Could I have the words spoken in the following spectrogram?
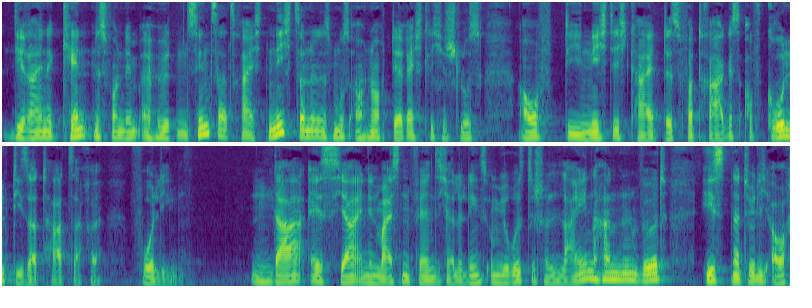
Die reine Kenntnis von dem erhöhten Zinssatz reicht nicht, sondern es muss auch noch der rechtliche Schluss auf die Nichtigkeit des Vertrages aufgrund dieser Tatsache vorliegen. Da es ja in den meisten Fällen sich allerdings um juristische Laien handeln wird, ist natürlich auch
